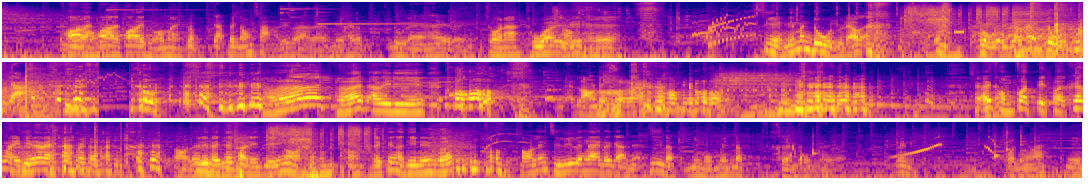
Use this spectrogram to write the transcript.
เพราะอะไรเพราะอะไรเพราะอะไรถึงว่าไม่แบบอยากเป็นน้องสาวดีกว่าอะไรแบบนี้ให้แบบดูแลให้เลย ชัวร์นะชัวร์ดิโอพี่เคเสียงนี้มันดูดอยู่แล้ว ดูดอยู่แล้วแม่งดูดทุกอย่าง ดูดเพิร์ดเพิร์ดเอาดีโอ้โหลองดู ลองดูๆเฮ้ยผมกดปิดเปิดเครื่องใหม่อีกทีได้ไหมไม่ได้ต่อเลยไม่ได้ไปเครื่องก่อนจริงต่อๆในเครื่องอีกทีนึงเพิร์ดตอนเล่นซีรีส์เรื่องแรกด้วยกันเนี่ยที่แบบมีโมเมนต์แบบเขินผมเลยนะไม่มีกดยังไงวะนี่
